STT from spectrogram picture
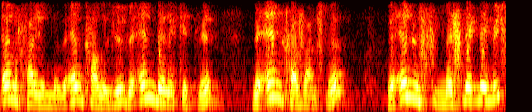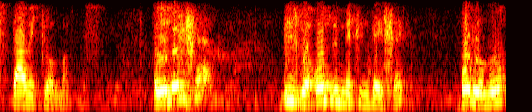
En hayırlı ve en kalıcı ve en bereketli ve en kazançlı ve en üstün meslek neymiş? Davetçi olmakmış. Öyleyse biz de onun ümmetindeysek o yolu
